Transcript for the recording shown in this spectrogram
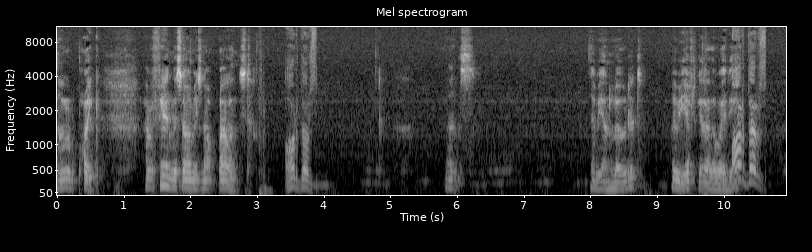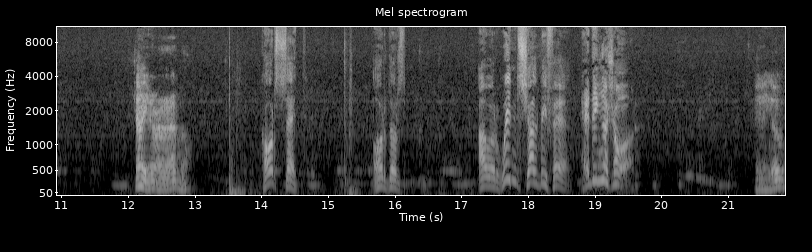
a lot of pike. I have a feeling this army's not balanced. Orders. Let's maybe unload it. Maybe you have to get out of the way. Do you? Orders. Oh, you're our admiral. Course set. Orders. Our wind shall be fair. Heading ashore. There you go.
